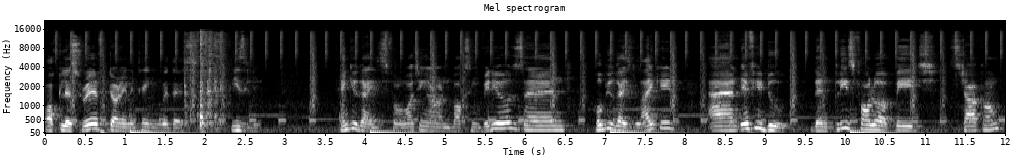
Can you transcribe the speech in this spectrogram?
Oculus Rift or anything with this easily. Thank you guys for watching our unboxing videos and hope you guys like it. And if you do then please follow our page starcomp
